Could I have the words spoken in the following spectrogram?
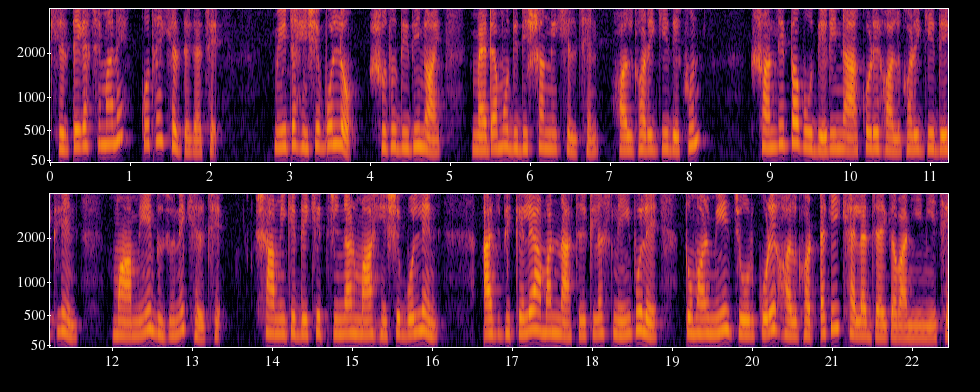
খেলতে গেছে মানে? কোথায় খেলতে গেছে? মেয়েটা হেসে বলল, শুধু দিদি নয় ম্যাডামও দিদির সঙ্গে খেলছেন। হল ঘরে গিয়ে দেখুন। সন্দীপবাবু দেরি না করে হল ঘরে গিয়ে দেখলেন, মা মেয়ে দুজনে খেলছে। স্বামীকে দেখে ত্রিনার মা হেসে বললেন, আজ বিকেলে আমার নাচের ক্লাস নেই বলে তোমার মেয়ে জোর করে হলঘরটাকেই খেলার জায়গা বানিয়ে নিয়েছে।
